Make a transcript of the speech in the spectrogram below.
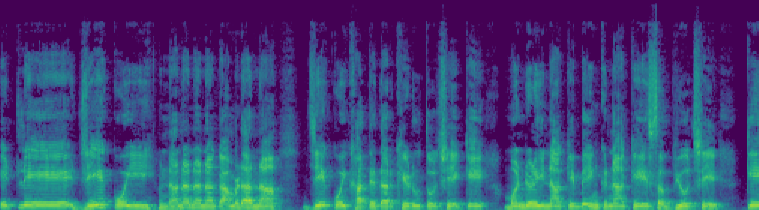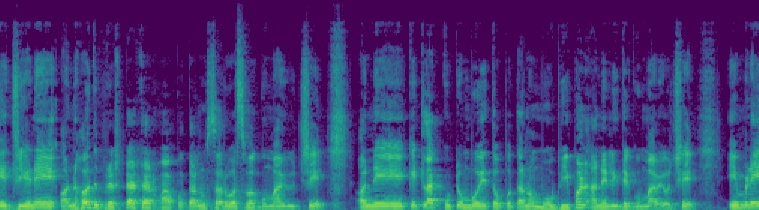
એટલે જે કોઈ નાના નાના ગામડાના જે કોઈ ખાતેદાર ખેડૂતો છે કે મંડળીના કે બેંકના કે સભ્યો છે કે જેણે અનહદ ભ્રષ્ટાચારમાં પોતાનું સર્વસ્વ ગુમાવ્યું છે અને કેટલાક કુટુંબોએ તો પોતાનો મોભી પણ આને લીધે ગુમાવ્યો છે. એમણે,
